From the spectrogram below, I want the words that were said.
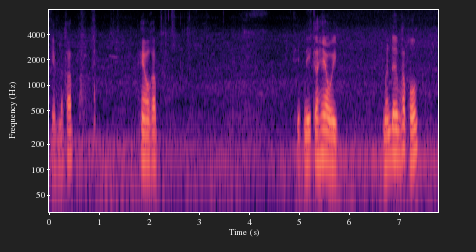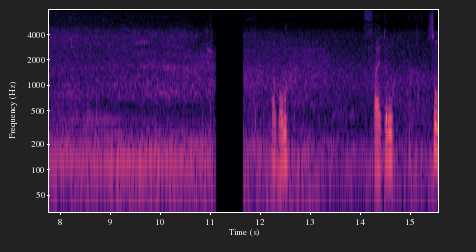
เก็บแล้วครับแฮวครับคลิปนี้ก็แฮวอีกเหมือนเดิมครับผม ครับผม ใส่จนสู้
